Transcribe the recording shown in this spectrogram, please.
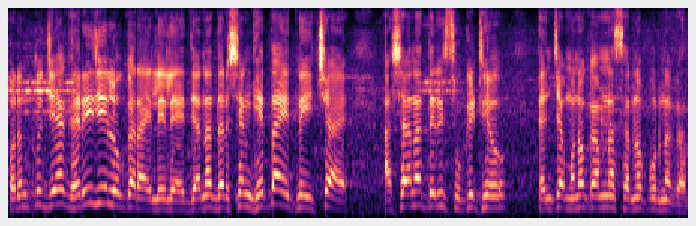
परंतु ज्या घरी जे लोक राहिलेले आहेत ज्यांना दर्शन घेता येत नाही इच्छा आहे अशांना तरी सुखी ठेव. त्यांच्या मनोकामना सर्व पूर्ण कर.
